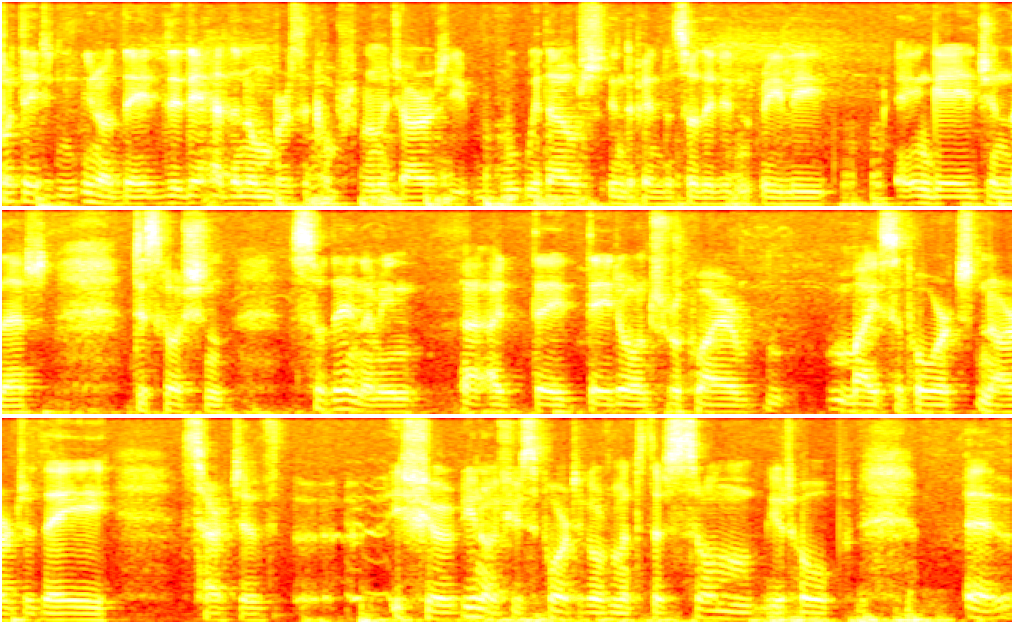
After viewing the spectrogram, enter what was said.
but they didn't, you know, they, they, they had the numbers, the comfortable majority w- without independence, so they didn't really engage in that discussion. So then, I mean, I, they they don't require my support, nor do they sort of uh, if you're you know if you support the government there's some you'd hope uh,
